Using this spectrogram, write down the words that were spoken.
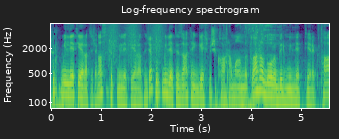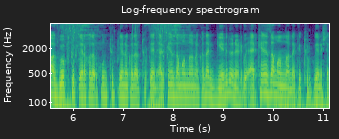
Türk milleti yaratacak. Nasıl Türk milleti yaratacak? Türk milleti zaten geçmiş kahramanlıklarla dolu bir millet diyerek ta Göktürklere kadar, Hun Türklerine kadar, Türklerin erken zamanlarına kadar geri dönerek bu erken zamanlardaki Türklerin işte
